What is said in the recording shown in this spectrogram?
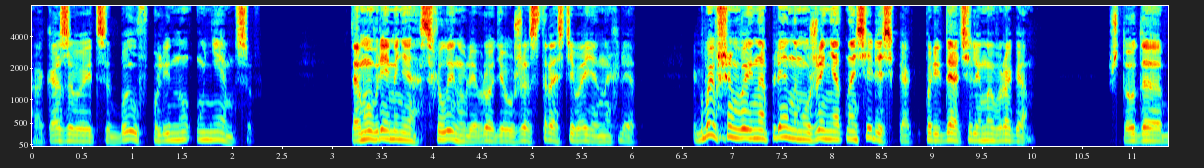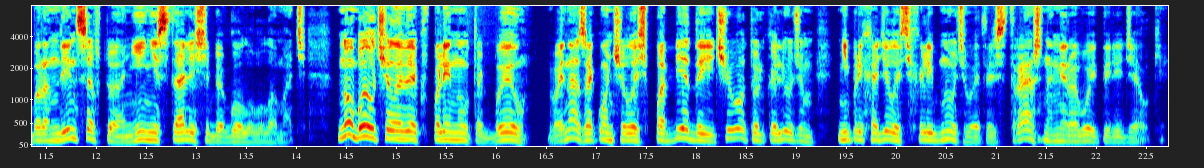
оказывается, был в плену у немцев. К тому времени схлынули вроде уже страсти военных лет. К бывшим военнопленным уже не относились как к предателям и врагам. Что до баранлинцев, то они не стали себе голову ломать. Но был человек в плену, так был. Война закончилась победой, и чего только людям не приходилось хлебнуть в этой страшной мировой переделке.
